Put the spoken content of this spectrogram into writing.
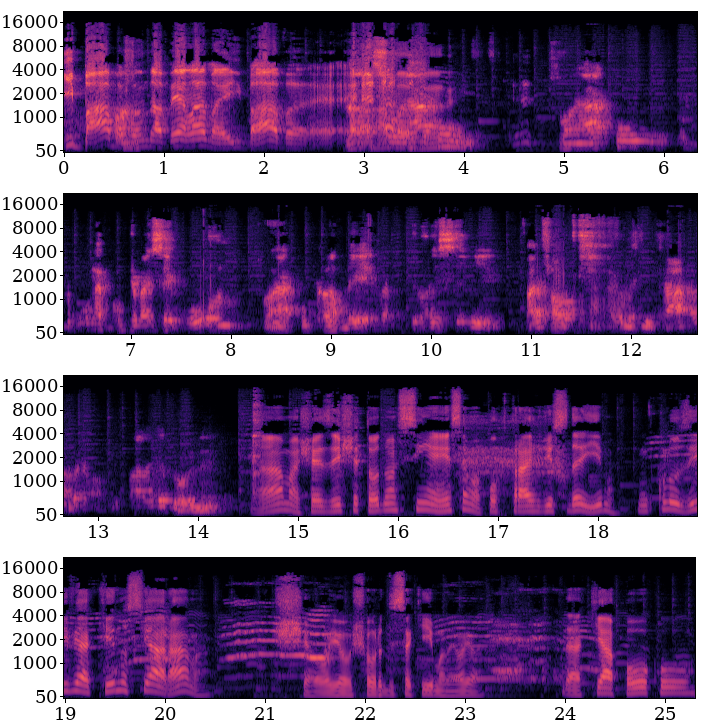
Ibaba, falando da véia lá, mas Ibaba. É... ah, sonhar com. Sonhar com é porque vai ser corno. Sonhar com o camelo é porque vai ser. Vai faltar água dentro de casa. É uma putaria doida, né? Ah, mas existe toda uma ciência, mano, por trás disso daí, mano. Inclusive aqui no Ceará, mano. Olha o choro disso aqui, mano. Olha. Daqui a pouco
